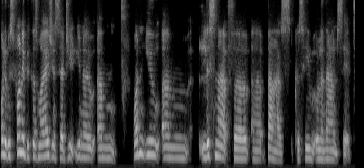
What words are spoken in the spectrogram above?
Well, it was funny because my agent said, you you know, um, why don't you um, listen out for uh, Baz because he will announce it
